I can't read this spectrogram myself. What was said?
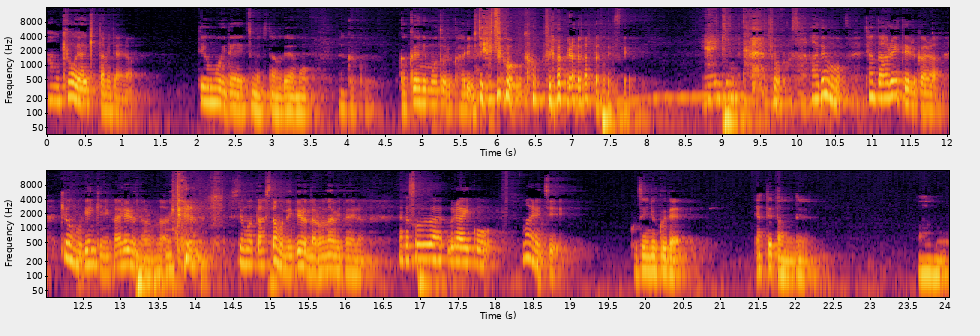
あ、もう今日やりきったみたいな。っていう思いでいつもやってたので、もう、なんかこう、楽屋に戻る帰り道いつもこう、フラフラだったんですけど。やりきった。そう。あ、でも、ちゃんと歩いてるから、今日も元気に帰れるんだろうな、みたいな。そしてまた明日もできるんだろうな、みたいな。なんかそういうぐらい、こう、毎日、全力でやってたので、あの、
